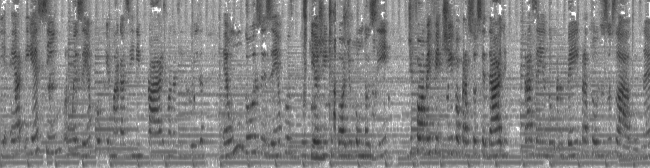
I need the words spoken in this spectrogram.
E é, e é sim um exemplo que Magazine faz, Magazine Luiza, é um dos exemplos do que a gente pode conduzir de forma efetiva para a sociedade, trazendo o bem para todos os lados, né?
